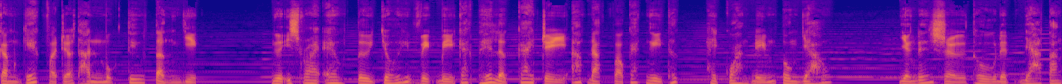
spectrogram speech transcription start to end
căm ghét và trở thành mục tiêu tận diệt người Israel từ chối việc bị các thế lực cai trị áp đặt vào các nghi thức hay quan điểm tôn giáo, dẫn đến sự thù địch gia tăng.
